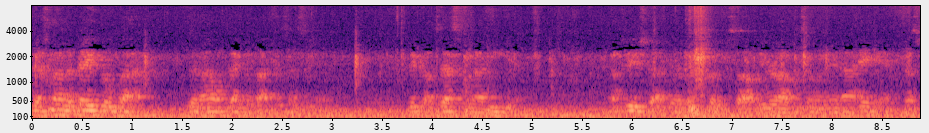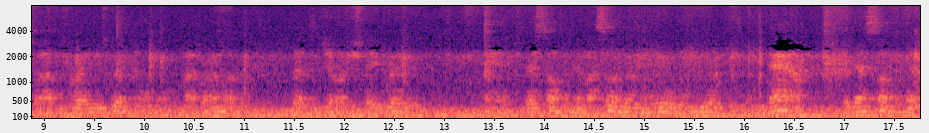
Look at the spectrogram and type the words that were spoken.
there's not a day go by that I don't think about this incident. Because that's what I did. I fished out there, what saw the opportunity that I had. That's why I was raised with doing My grandmother left the Georgia State Railroad. And that's something that my son doesn't do when he works now, but that's something that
